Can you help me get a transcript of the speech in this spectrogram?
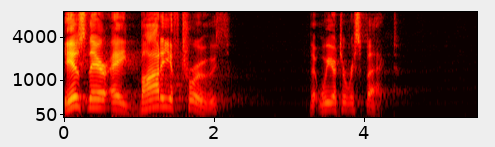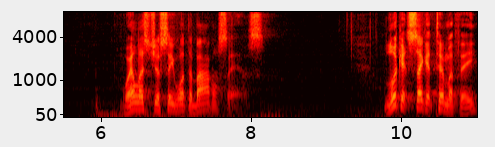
Is there a body of truth that we are to respect? Well, let's just see what the Bible says. Look at 2 Timothy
